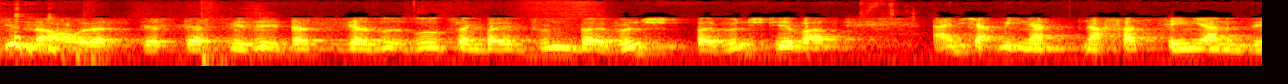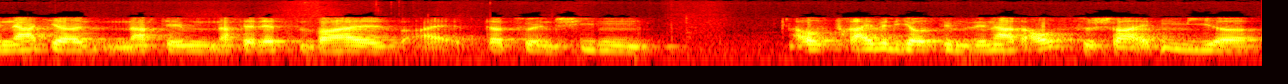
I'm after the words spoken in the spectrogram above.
Genau, das, das, das, das ist ja so, sozusagen bei, bei, Wünsch, bei Wünsch dir was. Nein, ich habe mich nach, nach fast zehn Jahren im Senat ja nach, dem, nach der letzten Wahl dazu entschieden, aus, freiwillig aus dem Senat auszuscheiden, mir,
